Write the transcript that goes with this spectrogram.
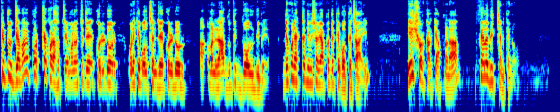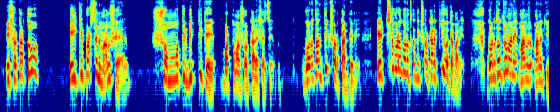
কিন্তু যেভাবে পোট্রে করা হচ্ছে, মনে হচ্ছে যে করিডোর অনেকে বলছেন যে করিডোর মানে রাজনৈতিক দল দিবে। দেখুন, একটা জিনিস আমি আপনাদেরকে বলতে চাই। এই সরকারকে আপনারা ফেলে দিচ্ছেন কেন? এই সরকার তো এইটি পার্সেন্ট মানুষের সম্মতির ভিত্তিতে বর্তমান সরকার এসেছে। গণতান্ত্রিক সরকার দেবে। এর চেয়ে বড় গণতান্ত্রিক সরকার কি হতে পারে? গণতন্ত্র মানে মানুষ মানে কি?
